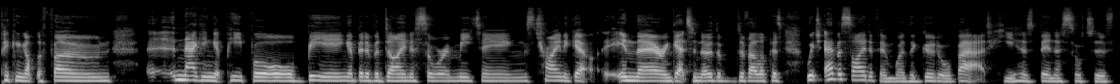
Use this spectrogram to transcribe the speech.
picking up the phone, uh, nagging at people, being a bit of a dinosaur in meetings, trying to get in there and get to know the developers, whichever side of him, whether good or bad, he has been a sort of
